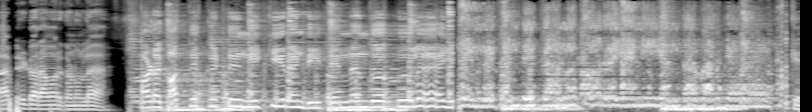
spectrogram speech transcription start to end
காப்பிரைட் வராம இருக்கணும்ல. அட காத்துக்கிட்டு நிக்கிறண்டி தென்னந்தோப்புல. ஓகே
